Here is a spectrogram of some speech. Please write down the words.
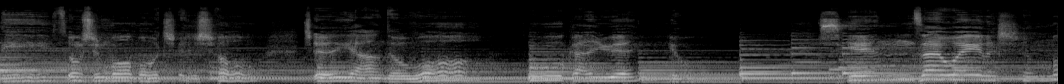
你总是默默承受，这样的我不敢怨尤。现在为了什么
